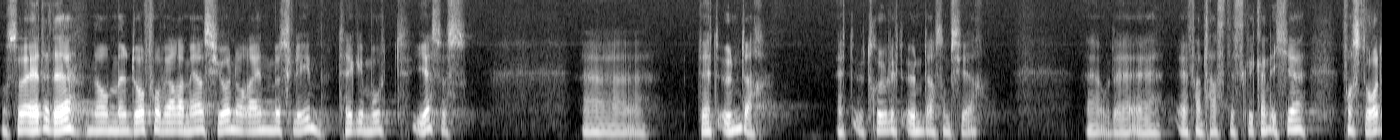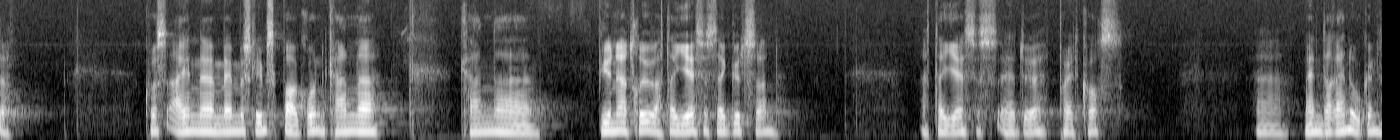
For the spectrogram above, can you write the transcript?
Og så er det det, når vi da får være med og se når en muslim tar imot Jesus eh, Det er et under. Et utrolig under som skjer. Eh, og det er, er fantastisk. Jeg kan ikke forstå det. hvordan en med muslimsk bakgrunn kan, kan begynne å tro at Jesus er Guds sønn. At Jesus er død på et kors. Men det er noen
